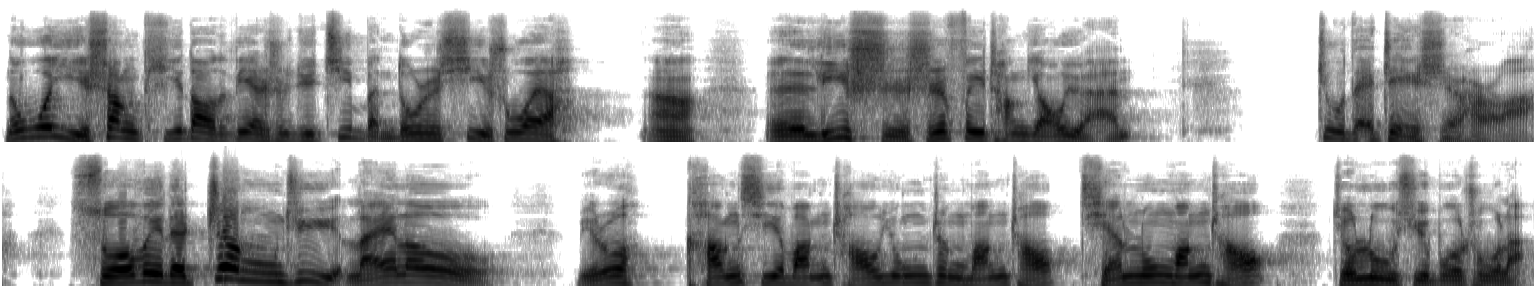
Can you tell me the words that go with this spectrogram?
那我以上提到的电视剧，基本都是戏说呀，啊，呃，离史实非常遥远。就在这时候啊，所谓的正剧来喽，比如康熙王朝、雍正王朝、乾隆王朝就陆续播出了。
